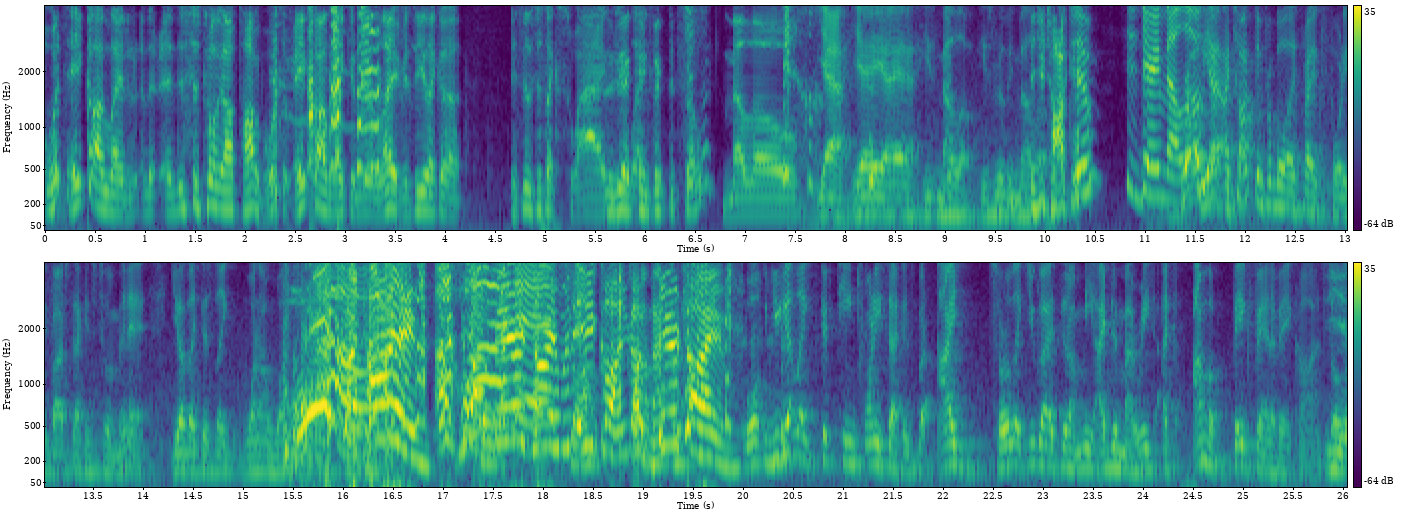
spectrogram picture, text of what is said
what's Akon like? and This is totally off topic. But what's Akon like in real life? Is he like a? Is he just like swag? Is he a like, convicted just- fella? mellow? Yeah, yeah, yeah, yeah. He's mellow. He's really mellow. Did you talk to him? He's very mellow. Bro, yeah, I talked to him for about like probably like 45 seconds to a minute. You have like this like one-on-one. Oh, you time! You got beer time with So Akon. You got I'm- beer I'm- time. Well, you get like 15, 20 seconds, but I sort of like you guys did on me. I did my research. Like, I'm a big fan of Akon, so Yeah.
